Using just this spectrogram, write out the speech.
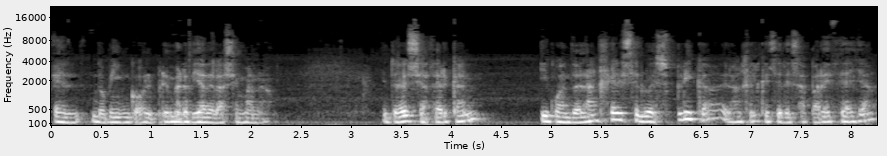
el domingo, el primer día de la semana. Entonces se acercan y cuando el ángel se lo explica, el ángel que se les aparece allá,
